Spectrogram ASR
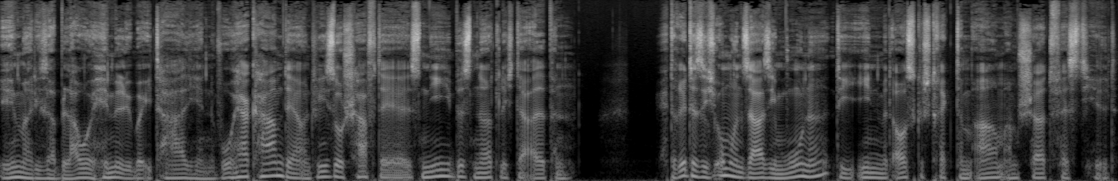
Immer dieser blaue Himmel über Italien. Woher kam der und wieso schaffte er es nie bis nördlich der Alpen? Er drehte sich um und sah Simone, die ihn mit ausgestrecktem Arm am Shirt festhielt.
